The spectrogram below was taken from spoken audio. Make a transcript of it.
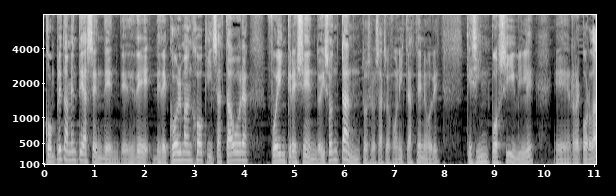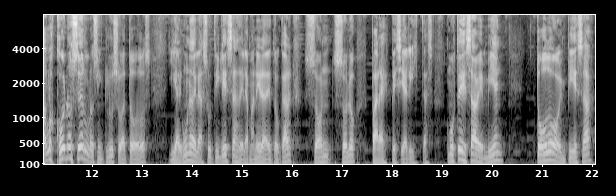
completamente ascendente. Desde, desde Coleman Hawkins hasta ahora fue increyendo y son tantos los saxofonistas tenores que es imposible eh, recordarlos, conocerlos incluso a todos, y algunas de las sutilezas de la manera de tocar son solo para especialistas. Como ustedes saben bien, todo empieza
